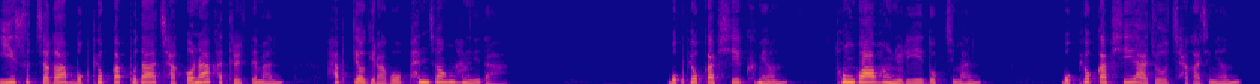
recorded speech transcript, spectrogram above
이 숫자가 목표값보다 작거나 같을 때만 합격이라고 판정합니다. 목표값이 크면 통과 확률이 높지만 목표값이 아주 작아지면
